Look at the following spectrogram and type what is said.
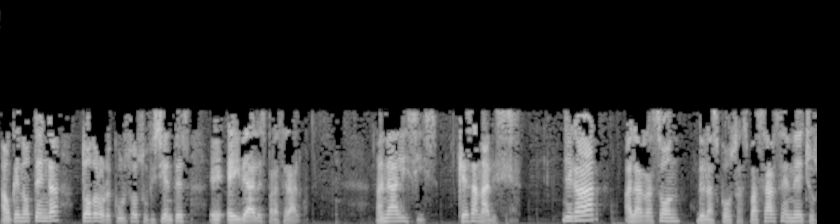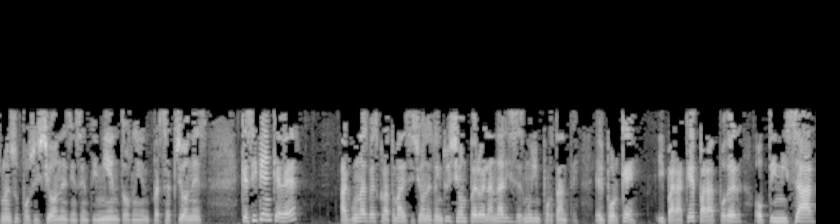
aunque no tenga todos los recursos suficientes eh, e ideales para hacer algo. Análisis. ¿Qué es análisis? Llegar a la razón de las cosas, basarse en hechos, no en suposiciones, ni en sentimientos, ni en percepciones, que sí tienen que ver algunas veces con la toma de decisiones, la intuición, pero el análisis es muy importante. El por qué y para qué, para poder optimizar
